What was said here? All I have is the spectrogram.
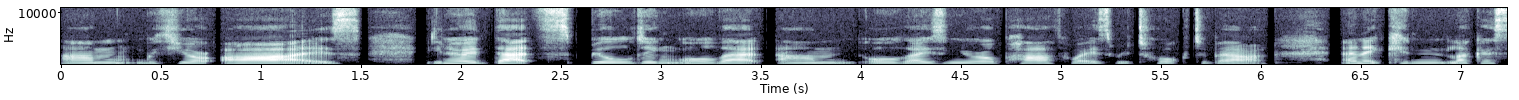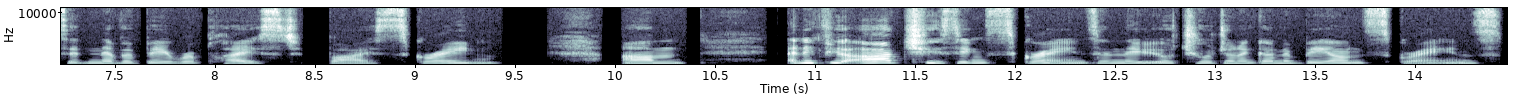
um, with your eyes you know that's building all that um, all those neural pathways we talked about and it can like i said never be replaced by screen um, and if you are choosing screens and your children are going to be on screens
